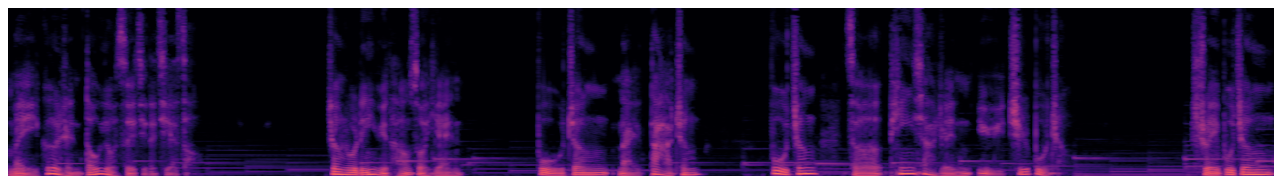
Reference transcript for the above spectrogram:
每个人都有自己的节奏。正如林语堂所言：“不争乃大争，不争则天下人与之不争。水不争，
